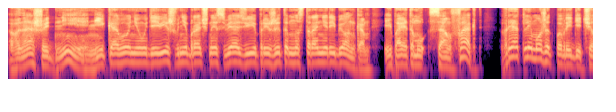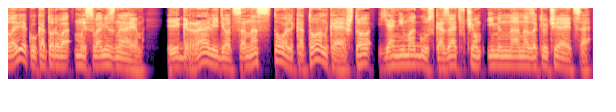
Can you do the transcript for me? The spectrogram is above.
В наши дни никого не удивишь внебрачной связью и прижитым на стороне ребенком, и поэтому сам факт вряд ли может повредить человеку, которого мы с вами знаем. Игра ведется настолько тонкая, что я не могу сказать, в чем именно она заключается.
